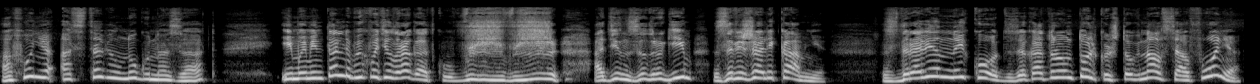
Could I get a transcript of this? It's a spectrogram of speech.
Афоня отставил ногу назад и моментально выхватил рогатку. Вж-вж! Один за другим завизжали камни. Здоровенный кот, за которым только что гнался Афоня,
